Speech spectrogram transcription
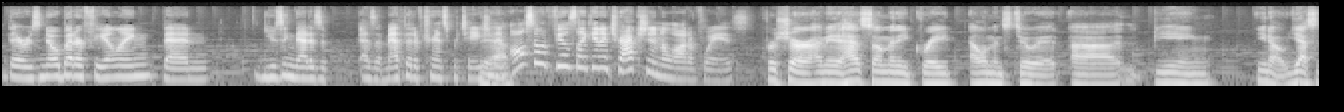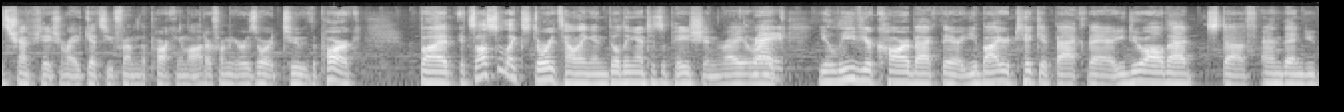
there is no better feeling than using that as a as a method of transportation. Yeah. and also it feels like an attraction in a lot of ways. For sure. I mean it has so many great elements to it uh, being you know yes it's transportation right? It gets you from the parking lot or from your resort to the park but it's also like storytelling and building anticipation right, right. like you leave your car back there you buy your ticket back there you do all that stuff and then you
